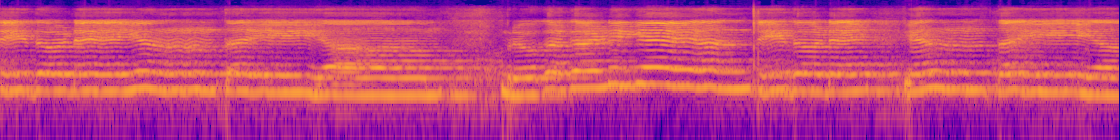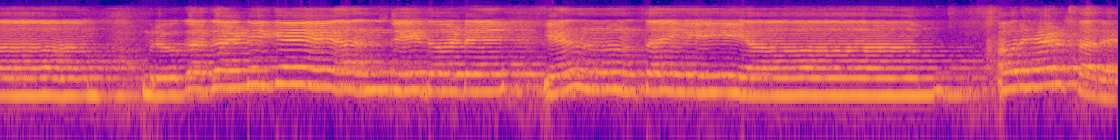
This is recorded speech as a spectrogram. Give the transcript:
ಅಂಜಿದೊಡೆಯಂತಯ್ಯ ಮೃಗಗಳಿಗೆ ಅಂಜಿದೊಡೆ ಎಂತಯ್ಯ ಮೃಗಗಳಿಗೆ ಅಂಜಿದೊಡೆ ಎಂತಯ್ಯ ಅವ್ರು ಹೇಳ್ತಾರೆ,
